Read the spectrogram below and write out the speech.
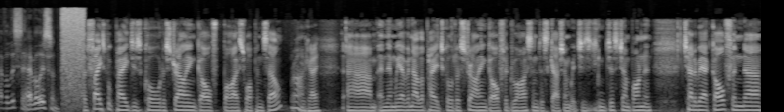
Have a listen. have a listen. The Facebook page is called Australian Golf Buy, Swap and Sell. Right. Okay. Um, and then we have another page called Australian Golf Advice and Discussion, which is you can just jump on and chat about golf and uh,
